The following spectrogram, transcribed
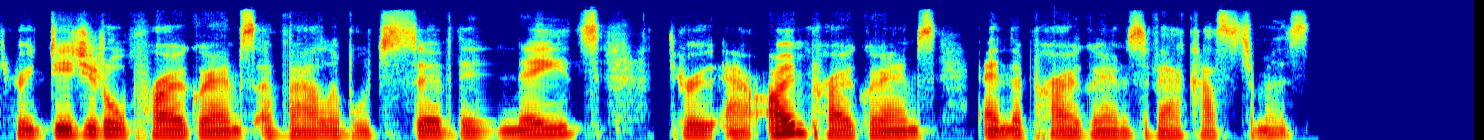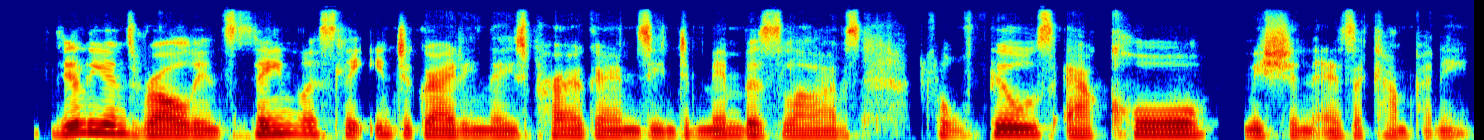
through digital programs available to serve their needs through our own programs and the programs of our customers. Zillion's role in seamlessly integrating these programs into members' lives fulfills our core mission as a company.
